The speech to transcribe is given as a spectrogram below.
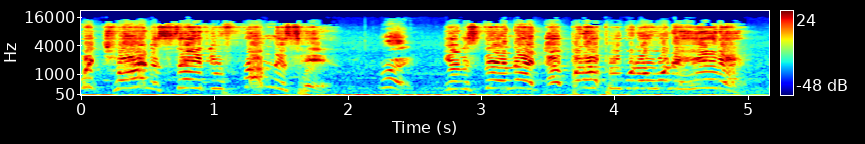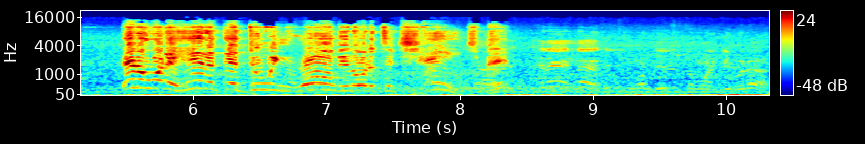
We're trying to save you from this here. Right. You understand that? Uh, But our people don't want to hear that. They don't want to hear that they're doing wrong in order to change, man. It ain't. They just, want, they just don't want to give it up.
